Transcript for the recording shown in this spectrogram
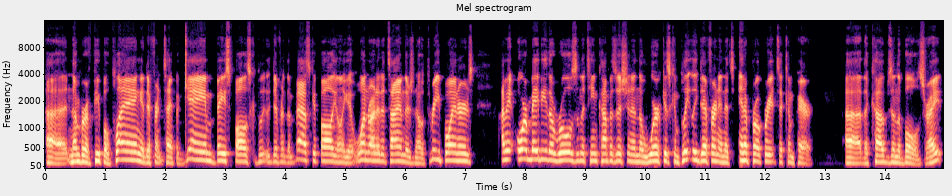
uh, number of people playing, a different type of game. Baseball is completely different than basketball. You only get one run at a time. There's no three pointers. I mean, or maybe the rules and the team composition and the work is completely different and it's inappropriate to compare uh, the Cubs and the Bulls, right?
